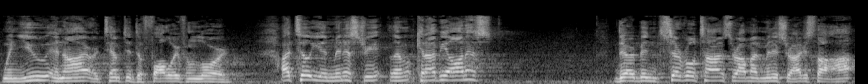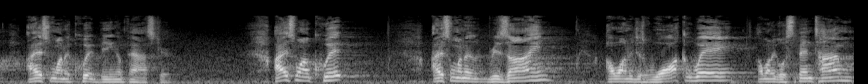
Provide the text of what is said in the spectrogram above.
when you and I are tempted to fall away from the Lord. I tell you in ministry, can I be honest? There have been several times throughout my ministry I just thought, I, I just want to quit being a pastor. I just want to quit. I just want to resign. I want to just walk away. I want to go spend time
